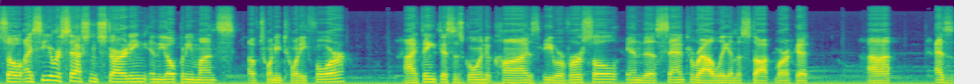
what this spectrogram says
So I see a recession starting in the opening months of 2024. I think this is going to cause a reversal in the Santa rally in the stock market. Uh, as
